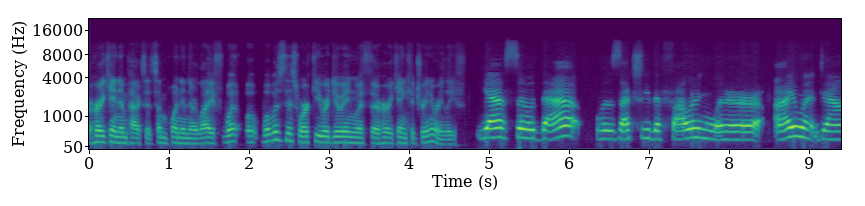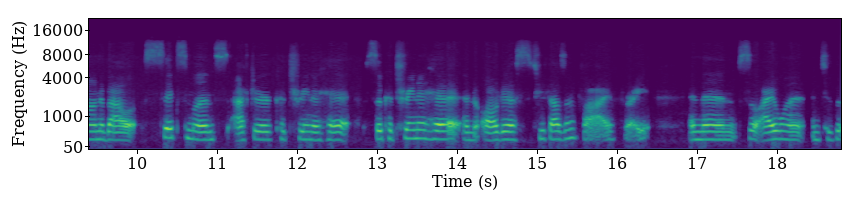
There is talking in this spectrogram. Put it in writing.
hurricane impacts at some point in their life. What what was this work you were doing with the hurricane katrina relief? Yeah so that was actually the following winter. I went down about six months after katrina hit so Katrina hit in August 2005, right? And then so I went into the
